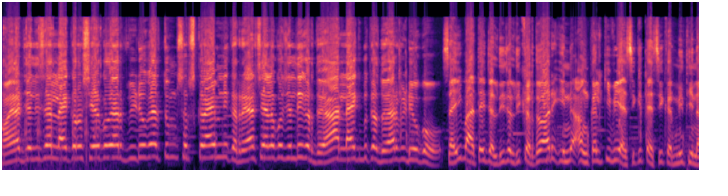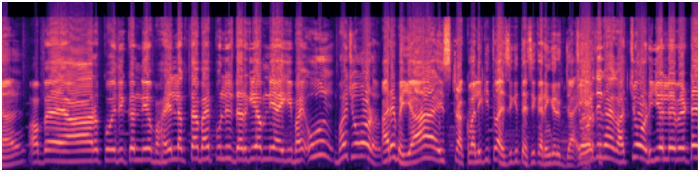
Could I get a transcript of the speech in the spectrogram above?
हाँ यार जल्दी से लाइक करो शेयर करो यार वीडियो को यार तुम सब्सक्राइब नहीं कर रहे यार चैनल को जल्दी कर दो यार लाइक भी कर दो यार वीडियो को। सही बात है जल्दी जल्दी कर दो यार इन अंकल की भी ऐसी की तैसी करनी थी ना। अब यार कोई दिक्कत नहीं है भाई लगता है भाई पुलिस डर गई अब नहीं आएगी भाई ओ भाई चोर अरे भैया इस ट्रक वाले की तो ऐसी की तैसी करेंगे रुक जा। चोर दिखाएगा चोर ये ले बेटे।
